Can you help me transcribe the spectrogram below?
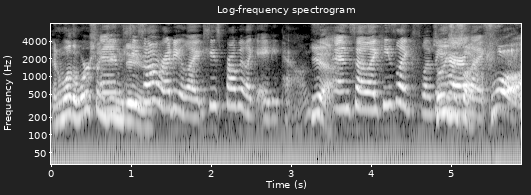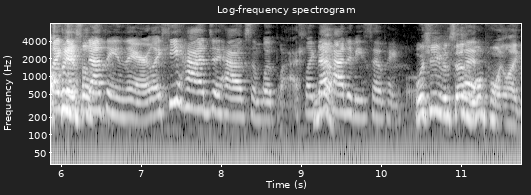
and one of the worst things And you can do he's already like he's probably like eighty pounds. Yeah. And so like he's like flipping So he's her like like, like there's nothing there. Like she had to have some whiplash. Like that Yeah. had to be so painful. Which he even says But- at one point, like,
